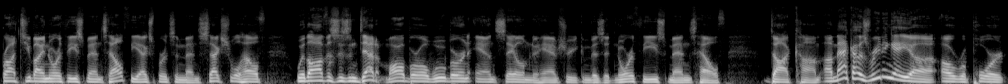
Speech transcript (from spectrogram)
brought to you by Northeast Men's Health, the experts in men's sexual health, with offices in Dedham, Marlboro, Woburn, and Salem, New Hampshire. You can visit northeastmenshealth.com. Uh, Mac, I was reading a uh, a report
